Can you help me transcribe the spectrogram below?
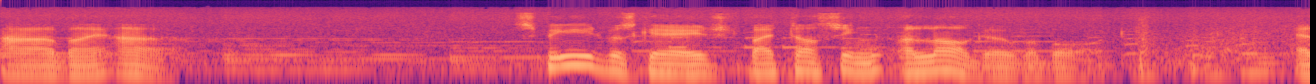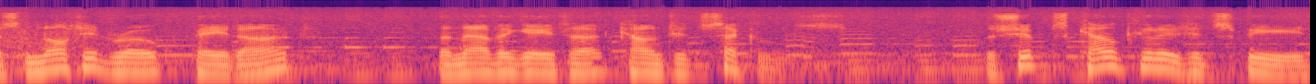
hour by hour. Speed was gauged by tossing a log overboard. As knotted rope paid out, the navigator counted seconds. The ship's calculated speed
